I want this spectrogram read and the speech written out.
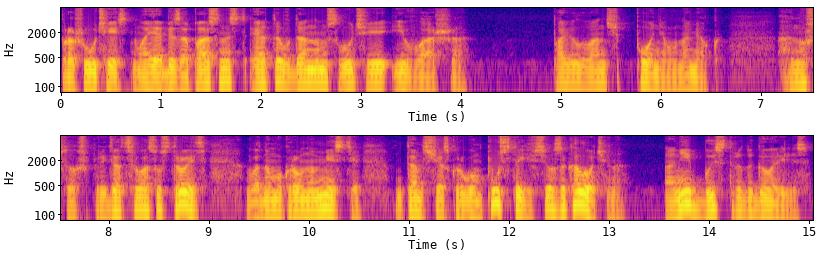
Прошу учесть, моя безопасность – это в данном случае и ваша. Павел Иванович понял намек. Ну что ж, придется вас устроить в одном укромном месте. Там сейчас кругом пусто и все заколочено. Они быстро договорились.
